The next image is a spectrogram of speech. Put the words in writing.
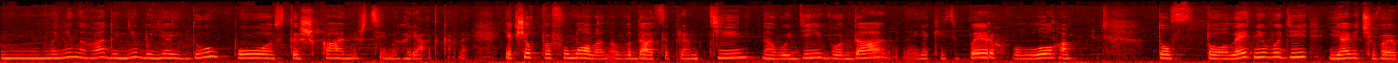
мені нагадує, ніби я йду по стежкам між цими грядками. Якщо парфумована вода це прям тінь на воді, вода, якийсь берег, волога, то в туалетній воді я відчуваю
